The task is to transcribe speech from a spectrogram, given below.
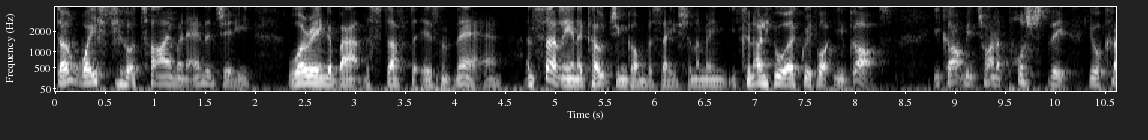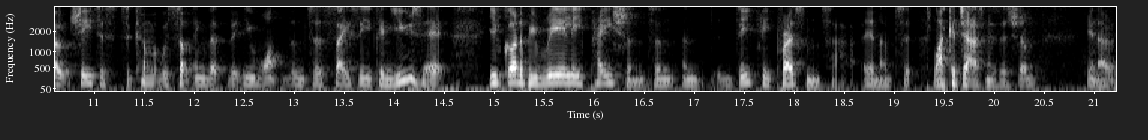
don't waste your time and energy worrying about the stuff that isn't there. And certainly in a coaching conversation i mean you can only work with what you've got. You can't be trying to push the your coachee to, to come up with something that, that you want them to say so you can use it. You've got to be really patient and, and deeply present, you know, to, like a jazz musician, you know.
